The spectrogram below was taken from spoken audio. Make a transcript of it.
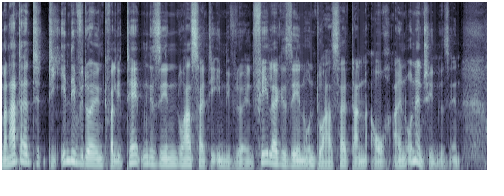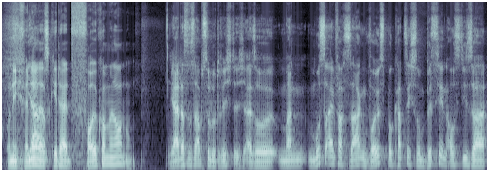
man hat halt die individuellen Qualitäten gesehen, du hast halt die individuellen Fehler gesehen und du hast halt dann auch einen Unentschieden gesehen. Und ich finde, ja. das geht halt vollkommen in Ordnung. Ja, das ist absolut richtig. Also man muss einfach sagen, Wolfsburg hat sich so ein bisschen aus dieser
